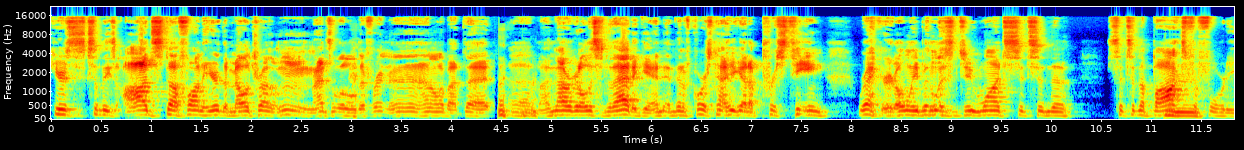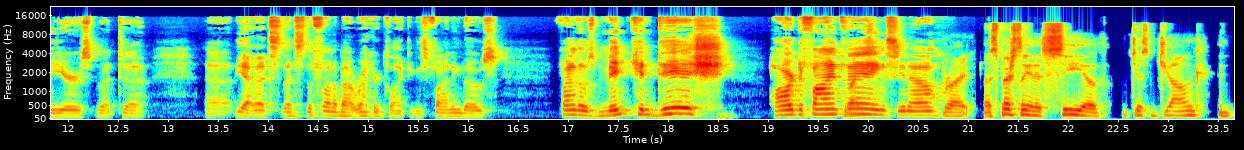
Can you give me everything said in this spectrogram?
here's some of these odd stuff on here. The Mellotron, mm, that's a little different. Eh, I don't know about that. Um, I'm never going to listen to that again. And then, of course, now you got a pristine record, only been listened to once. Sits in the sits in the box mm. for 40 years. But uh, uh, yeah, that's that's the fun about record collecting is finding those finding those mint condition hard to find things, right. you know. Right. Especially in a sea of just junk, and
